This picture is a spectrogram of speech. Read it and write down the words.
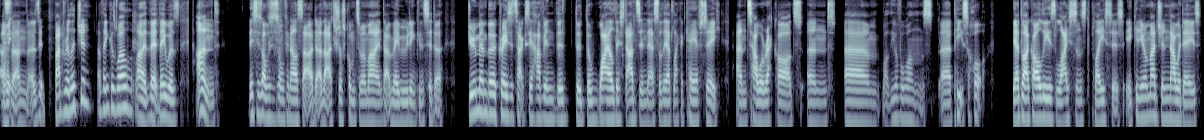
I mean- and is it Bad Religion? I think as well. Like they, they was, and this is obviously something else that I'd, that just come to my mind that maybe we didn't consider. Do you remember Crazy Taxi having the, the the wildest ads in there? So they had like a KFC and Tower Records and um what the other ones? Uh, Pizza Hut. They had like all these licensed places. Can you imagine nowadays,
